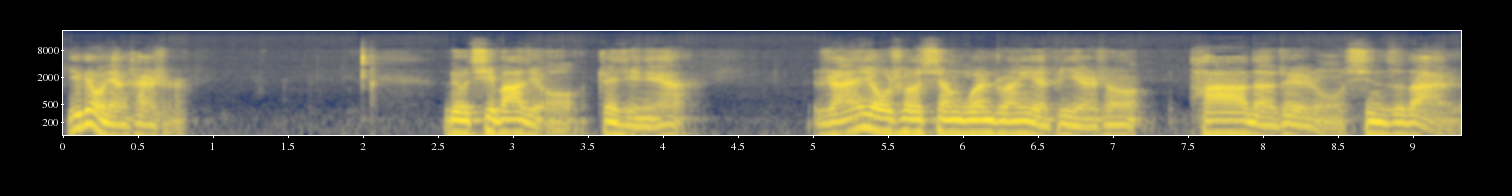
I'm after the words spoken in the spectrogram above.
一六年开始。六七八九这几年，燃油车相关专业毕业生，他的这种薪资待遇、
